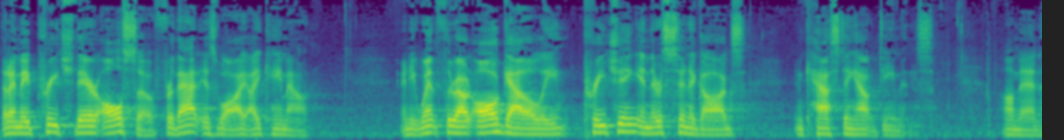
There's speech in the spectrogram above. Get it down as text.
that I may preach there also, for that is why I came out. And he went throughout all Galilee, preaching in their synagogues and casting out demons. Amen.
